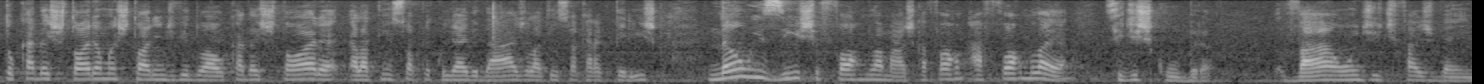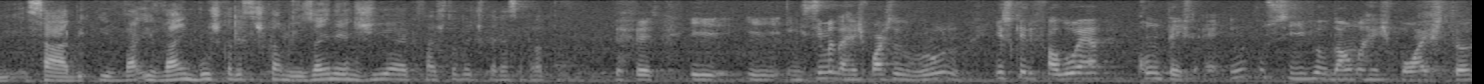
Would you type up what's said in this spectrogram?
Então, cada história é uma história individual. Cada história, ela tem sua peculiaridade, ela tem sua característica. Não existe fórmula mágica. A, fórmula- a fórmula é se descubra. Vá onde te faz bem, sabe? E vá, e vá em busca desses caminhos. A energia é que faz toda a diferença para tudo. Perfeito. E, e em cima da resposta do Bruno, isso que ele falou é contexto. É impossível dar uma resposta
